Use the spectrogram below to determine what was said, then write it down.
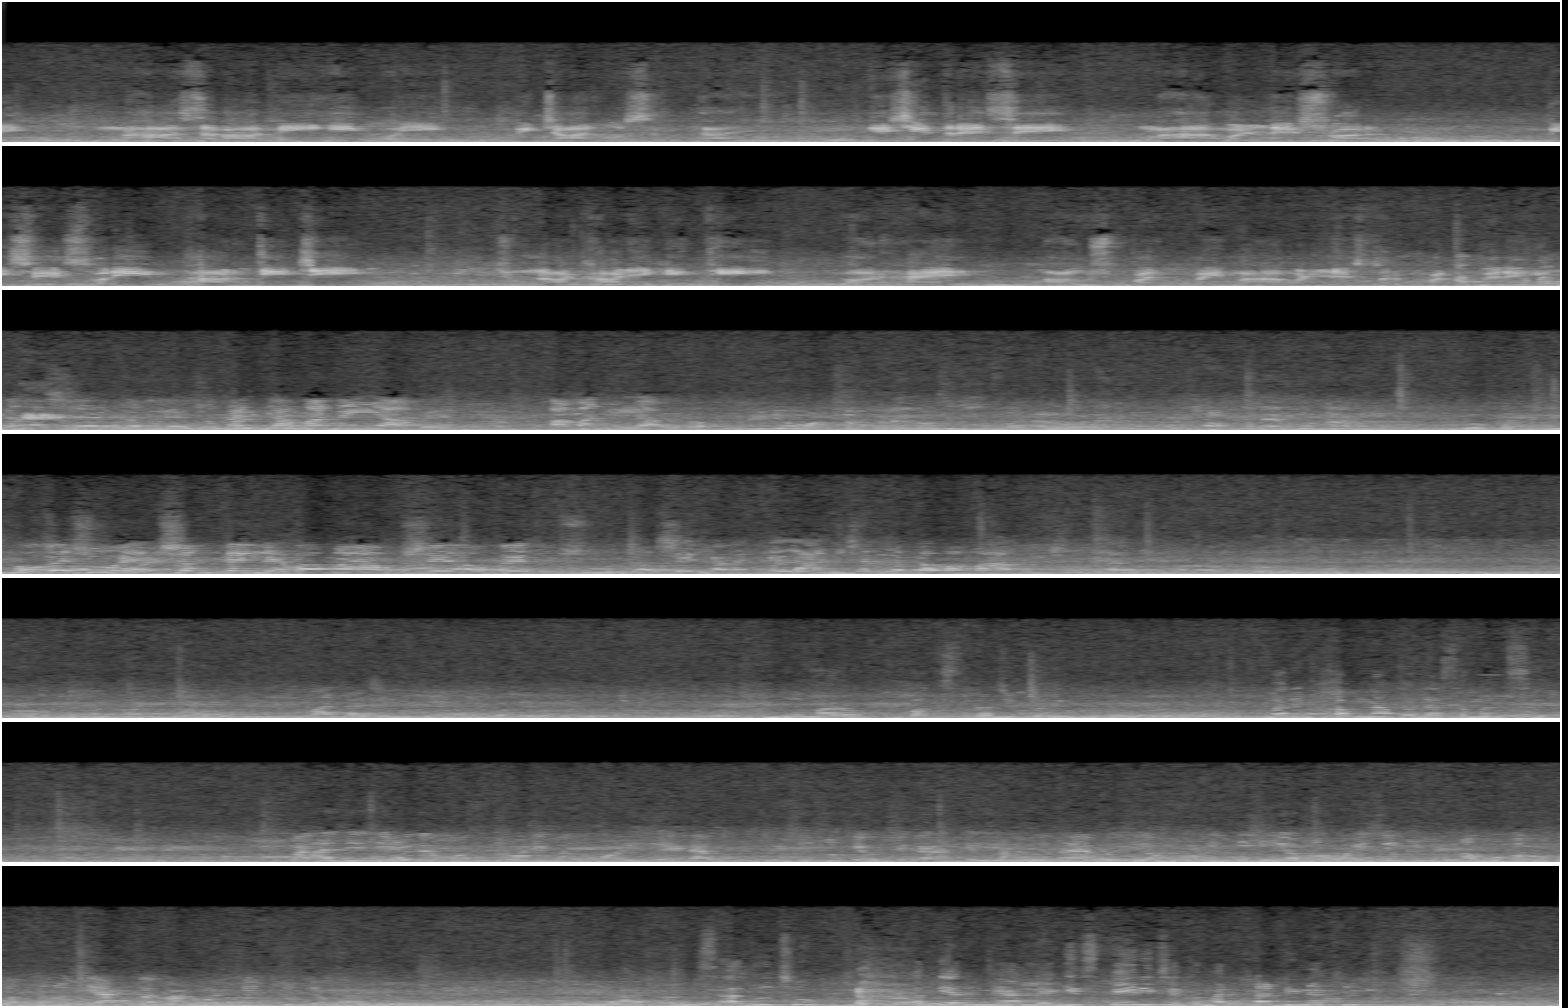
પક્ષ રજૂ કરી દીધો. મારી ભાવના બધા સમજશે માતાજી જે બધા વસ્ત્રોની બધું મળી છે એના શું કહેવું છે? કારણ કે સાંજે થયા અમુક હોય છે અમુક અમુક વસ્તુનો ત્યાગ કરવાનો હોય છે. શું કહેવું હું સાધુ છું. અત્યારે મેં આ લેગીસ પહેરી છે તો મારે કાઢી નાખ્યું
